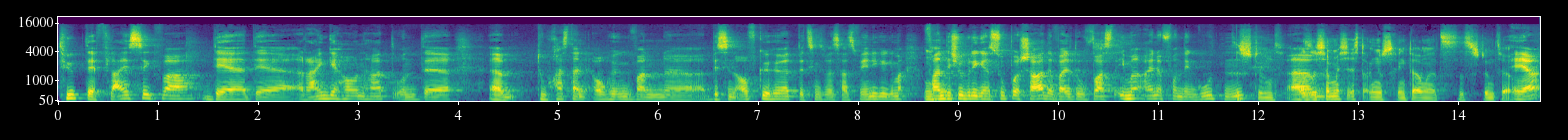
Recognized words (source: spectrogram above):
Typ, der fleißig war, der, der reingehauen hat und äh, ähm, du hast dann auch irgendwann äh, ein bisschen aufgehört, beziehungsweise hast weniger gemacht. Fand ich übrigens super schade, weil du warst immer einer von den Guten. Das stimmt. Also Ähm, ich habe mich echt angestrengt damals, das stimmt ja. ja,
